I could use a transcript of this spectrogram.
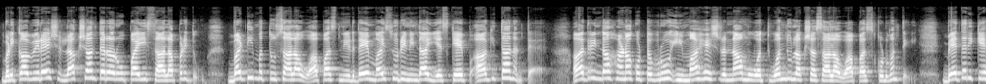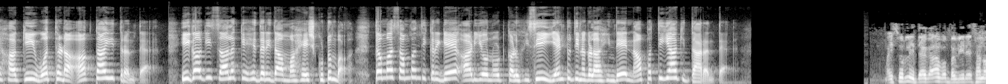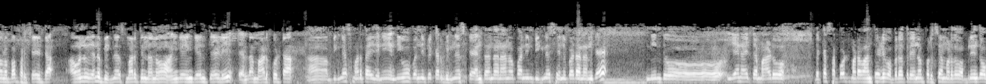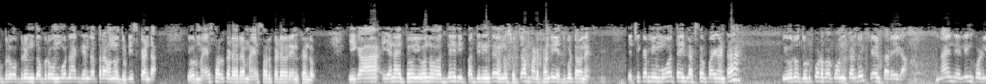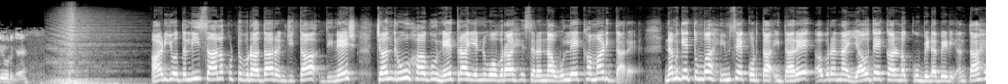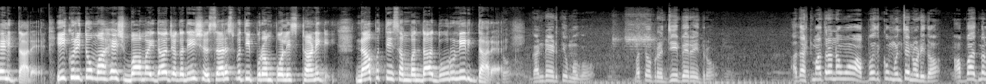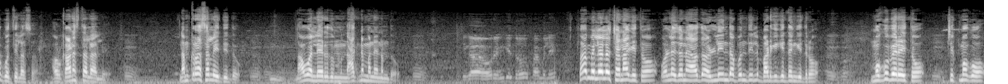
ಬಳಿಕ ವೀರೇಶ್ ಲಕ್ಷಾಂತರ ರೂಪಾಯಿ ಸಾಲ ಪಡೆದು ಬಡ್ಡಿ ಮತ್ತು ಸಾಲ ವಾಪಸ್ ನೀಡದೆ ಮೈಸೂರಿನಿಂದ ಎಸ್ಕೇಪ್ ಆಗಿದ್ದಾನಂತೆ. ಆದ್ದರಿಂದ ಹಣ ಕೊಟ್ಟವರು ಈ ಮಹೇಶ್ರನ್ನ ಮೂವತ್ತೊಂದು ಲಕ್ಷ ಸಾಲ ವಾಪಸ್ ಕೊಡುವಂತೆ ಬೆದರಿಕೆ ಹಾಕಿ ಒತ್ತಡ ಆಗ್ತಾ ಇದ್ರಂತೆ. ಹೀಗಾಗಿ ಸಾಲಕ್ಕೆ ಹೆದರಿದ ಮಹೇಶ್ ಕುಟುಂಬ, ತಮ್ಮ ಸಂಬಂಧಿಕರಿಗೆ ಆಡಿಯೋ ನೋಟ್ ಕಳುಹಿಸಿ ಎಂಟು ದಿನಗಳ ಹಿಂದೆ ನಾಪತ್ತೆಯಾಗಿದ್ದಾರಂತೆ. ಮೈಸೂರಲ್ಲಿ ಇದ್ದಾಗ ಒಬ್ಬ ವೀರೇಶ್ ಅನ್ನೋನೊಬ್ಬ ಪರಿಚಯ ಇದ್ದ. ಅವನು ಏನೋ ಬಿಸ್ನೆಸ್ ಮಾಡ್ತೀನಿ ನಾನು, ಹಂಗೆ ಹಿಂಗೆ ಅಂತೇಳಿ ಎಲ್ಲ ಮಾಡಿಕೊಟ್ಟ. ಬಿಸ್ನೆಸ್ ಮಾಡ್ತಾ ಇದ್ದೀನಿ. ನೀವು ಬನ್ನಿ ಬೇಕಾದ್ರೆ ಬಿಸ್ನೆಸ್ಗೆ ಅಂತಂದ ನಾನಪ್ಪ ನಿಮ್ಮ ಬಿಸ್ನೆಸ್ ಏನು ಬೇಡ ನನಗೆ. ನಿಂದು ಏನೈತೆ ಮಾಡು. ಬೇಕಾದ್ರೆ ಸಪೋರ್ಟ್ ಮಾಡವ ಅಂತೇಳಿ ಒಬ್ಬರ ಹತ್ರ ಏನೋ ಪರಿಚಯ ಮಾಡ್ದ ಒಬ್ಬರಿಂದ ಒಬ್ರು ಒಬ್ಬರಿಂದ ಒಬ್ರು ಮೂರ್ನಾಲ್ಕು ಜನ ಹತ್ರ ಅವನು ದುಡಿಸ್ಕೊಂಡ. ಇವ್ರು ಮಹೇಶ್ ಅವ್ರ ಕಡೆಯವ್ರೆ, ಮಹೇಶ್ ಅವ್ರ ಕಡೆಯವ್ರೆ ಅನ್ಕೊಂಡು. ಈಗ ಏನಾಯ್ತು, ಇವನು ಹದಿನೈದು, ಇಪ್ಪತ್ತು ದಿನದಿಂದ ಇವನು ಸ್ವಿಚ್ ಆಫ್ ಮಾಡ್ಕೊಂಡು ಎದ್ಬಿಟ್ಟವನೆ ಹೆಚ್ಚು ಕಮ್ಮಿ ಮೂವತ್ತೈದು ಲಕ್ಷ ರೂಪಾಯಿ ಗಂಟ ಇವರು ದುಡ್ಡು ಕೊಡ್ಬೇಕು ಅನ್ಕೊಂಡು ಕೇಳ್ತಾರೆ ಈಗ. ನಾನು ಎಲ್ಲಿಂದ ಕೊಡ್ಲಿ ಇವ್ರಿಗೆ? ಆಡಿಯೋದಲ್ಲಿ ಸಾಲ ಕೊಟ್ಟವರಾದ ರಂಜಿತಾ, ದಿನೇಶ್, ಚಂದ್ರು ಹಾಗೂ ನೇತ್ರ ಎನ್ನುವವರ ಹೆಸರನ್ನ ಉಲ್ಲೇಖ ಮಾಡಿದ್ದಾರೆ. ನಮಗೆ ತುಂಬ ಹಿಂಸೆ ಕೊಡ್ತಾ ಇದ್ದಾರೆ. ಅವರನ್ನ ಯಾವುದೇ ಕಾರಣಕ್ಕೂ ಬಿಡಬೇಡಿ ಅಂತ ಹೇಳಿದ್ದಾರೆ. ಈ ಕುರಿತು ಮಹೇಶ್ ಬಾಮೈದ ಜಗದೀಶ್ ಸರಸ್ವತಿಪುರಂ ಪೊಲೀಸ್ ಠಾಣೆಗೆ ನಾಪತ್ತೆ ಸಂಬಂಧ ದೂರು ನೀಡಿದ್ದಾರೆ. ಗಂಡ ಹೆಡ್ತೀವಿ ಮಗು ಮತ್ತು ಅಜ್ಜಿ ಬೇರೆ ಇದ್ದರು ಅದಷ್ಟು ಮಾತ್ರ ನಾವು ಹಬ್ಬದಕ್ಕೂ ಮುಂಚೆ ನೋಡಿದ್ದೋ. ಹಬ್ಬ ಆದ್ಮೇಲೆ ಗೊತ್ತಿಲ್ಲ ಸರ್. ಅವ್ರು ಕಾಣಿಸ್ತಲ್ಲ ಅಲ್ಲಿ. ನಮ್ಮ ಕ್ರಾಸಲ್ಲೇ ಇದ್ದಿದ್ದು. ನಾವು ಅಲ್ಲೇ ಇರೋದು ನಾಲ್ಕನೇ ಮನೆ ನಮ್ಮದು ಫ್ಯಾಮಿಲಿ ಎಲ್ಲ ಚೆನ್ನಾಗಿತ್ತು. ಒಳ್ಳೆ ಜನ ಯಾವುದೋ ಹಳ್ಳಿಯಿಂದ ಬಂದು ಇಲ್ಲಿ ಬಾಡಿಗೆಗೆ ಇದ್ದಂಗಿದ್ರು. ಮಗು ಬೇರೆ ಇತ್ತು ಚಿಕ್ಕ ಮಗು.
